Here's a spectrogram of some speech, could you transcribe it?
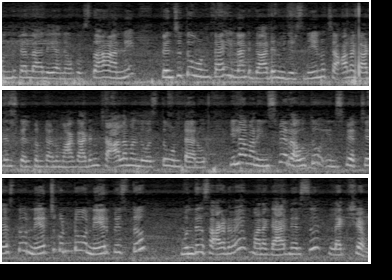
ముందుకెళ్ళాలి అనే ఒక ఉత్సాహాన్ని పెంచుతూ ఉంటాయి ఇలాంటి గార్డెన్ విజిట్స్. నేను చాలా గార్డెన్స్కి వెళ్తుంటాను మా గార్డెన్ చాలా మంది వస్తూ ఉంటారు. ఇలా మనం ఇన్స్పైర్ అవుతూ ఇన్స్పైర్ చేస్తూ నేర్చుకుంటూ నేర్పిస్తూ ముందుకు సాగడమే మన గార్డెనర్స్ లక్ష్యం.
